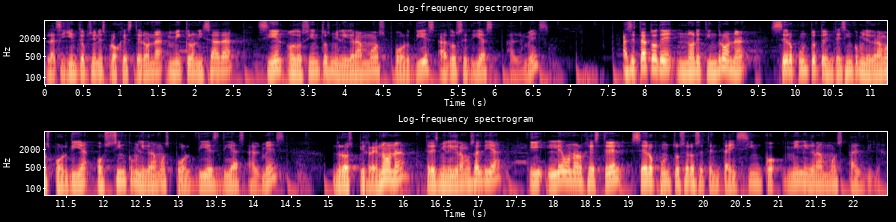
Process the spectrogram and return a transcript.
La siguiente opción es progesterona micronizada 100 o 200 miligramos por 10 a 12 días al mes. Acetato de noretindrona 0.35 miligramos por día o 5 miligramos por 10 días al mes. Drospirrenona 3 miligramos al día y levonorgestrel 0.075 miligramos al día.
